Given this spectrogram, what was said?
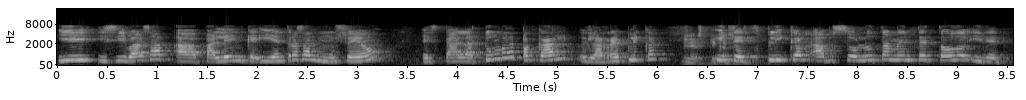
Y, y si vas a, a Palenque y entras al museo, está la tumba de Pacal, la réplica, Y y te explican absolutamente todo. Y de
